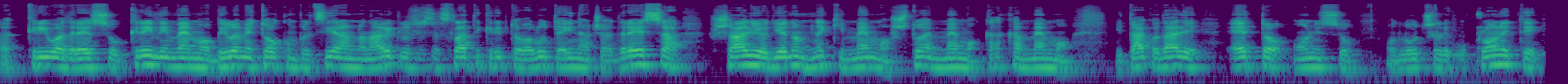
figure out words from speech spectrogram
e, krivu adresu, krivi memo, bilo im je to komplicirano, navikli su se slati kriptovalute, inače adresa, šalje odjednom neki memo, što je memo, kakav memo i tako dalje. Eto, oni su odlučili ukloniti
